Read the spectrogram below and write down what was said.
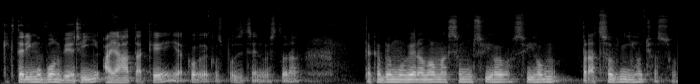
k kterému on věří, a já taky, jako, jako z pozice investora, tak aby mu věnoval maximum svého svého pracovního času.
